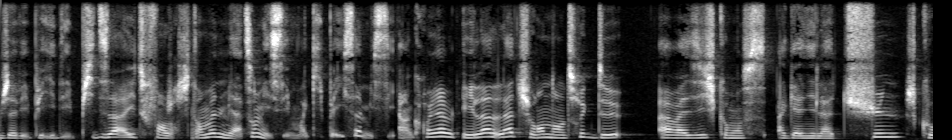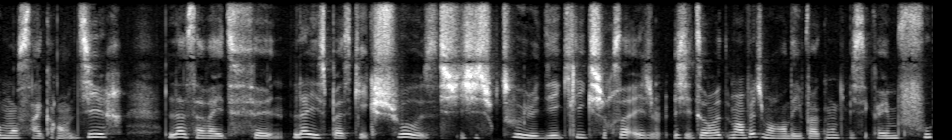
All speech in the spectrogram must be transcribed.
j'avais payé des pizzas et tout. Enfin genre j'étais en mode mais attends mais c'est moi qui paye ça mais c'est incroyable. Et là là tu rentres dans le truc de ah vas-y, je commence à gagner la thune, je commence à grandir. Là, ça va être fun. Là, il se passe quelque chose. J'ai surtout eu le déclic sur ça et j'étais en mode, mais en fait, je m'en rendais pas compte, mais c'est quand même fou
